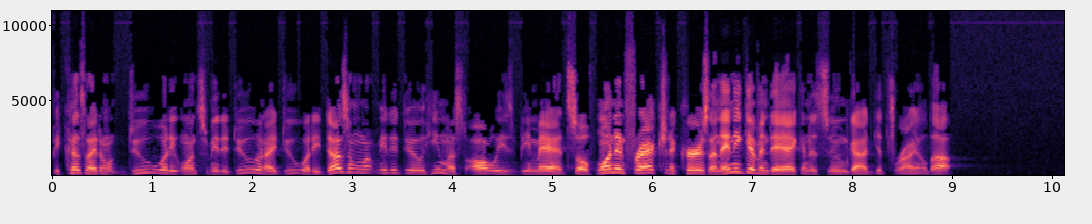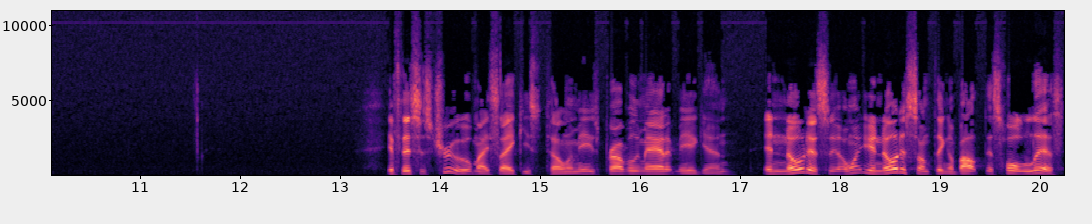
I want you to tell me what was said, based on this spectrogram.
Because I don't do what He wants me to do and I do what He doesn't want me to do, He must always be mad. So if one infraction occurs on any given day, I can assume God gets riled up. If this is true, my psyche's telling me he's probably mad at me again. And notice, I want you to notice something about this whole list.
